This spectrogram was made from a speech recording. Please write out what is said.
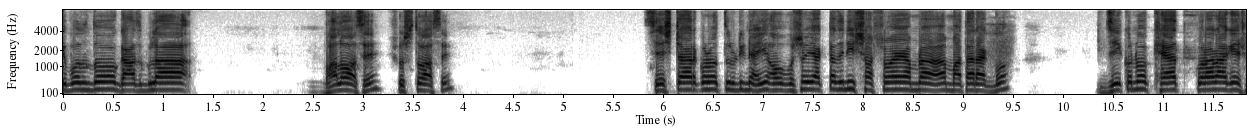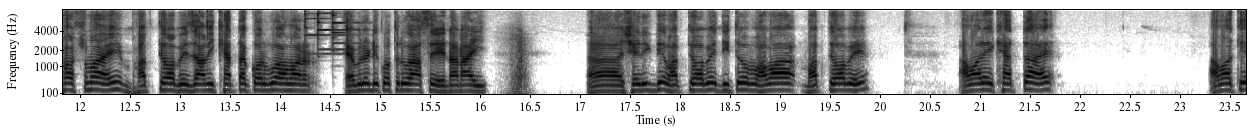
এ পর্যন্ত গাছগুলা ভালো আছে, সুস্থ আছে। চেষ্টার কোনো ত্রুটি নাই। অবশ্যই একটা জিনিস সবসময় আমরা মাথায় রাখব যে কোনো খ্যাত করার আগে সবসময় ভাবতে হবে যে আমি খ্যাতটা করব, আমার অ্যাবিলিটি কতটুকু আছে না নাই। সেদিক দিয়ে ভাবতে হবে, দ্বিতীয় ভাবা, ভাবতে হবে, আমার এই খ্যাতটায় আমাকে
